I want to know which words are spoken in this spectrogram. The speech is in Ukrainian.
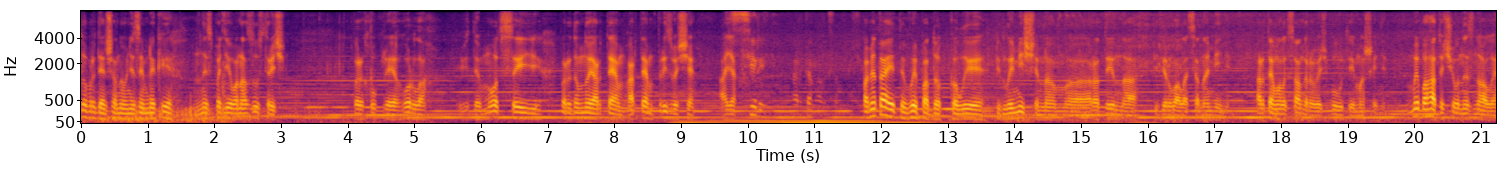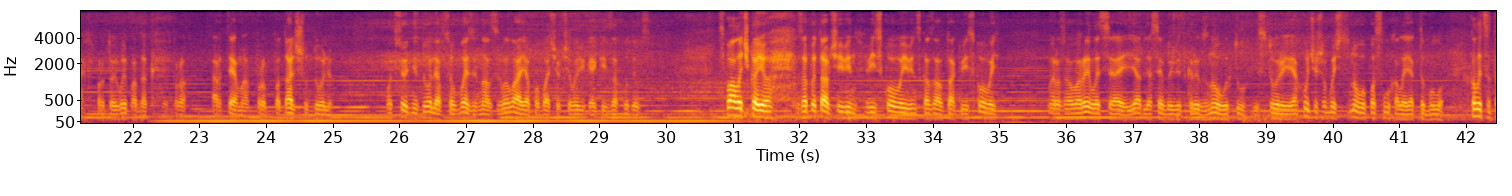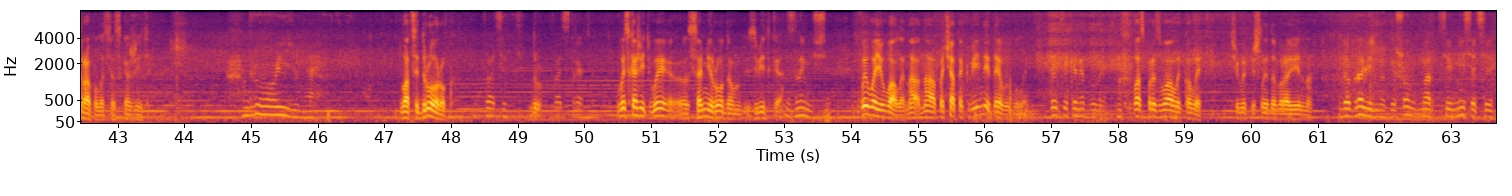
Добрий день, шановні земляки. Несподівана зустріч перехоплює горло від емоцій. Передо мною Артем. Артем прізвище. А як Сірий Артем Олександрович. пам'ятаєте випадок, коли під Леміщином е, родина підірвалася на міні? Артем Олександрович був у тій машині. Ми багато чого не знали про той випадок, про Артема, про подальшу долю. От сьогодні доля в Совбезі нас звела. Я побачив чоловіка, який заходив з- паличкою, запитав, чи він військовий. Він сказав, так, військовий. Ми розговорилися, і я для себе відкрив знову ту історію. Я хочу, щоб ви знову послухали, як то було. Коли це трапилося, скажіть? 2 іюня 22 року. 20, Друг. 23 Ви скажіть, ви е, самі родом звідки? з Леміща. Ви воювали на, на початок війни, де ви були? Де тільки не були. Вас призвали коли? Чи ви пішли добровільно? Добровільно пішов в марті місяці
